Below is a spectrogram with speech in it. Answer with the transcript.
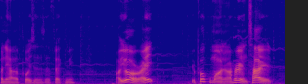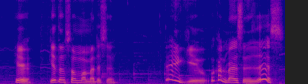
Funny how the poisons affect me. Are you alright? Your Pokemon are hurt and tired. Here, give them some of my medicine. Thank you. What kind of medicine is this?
